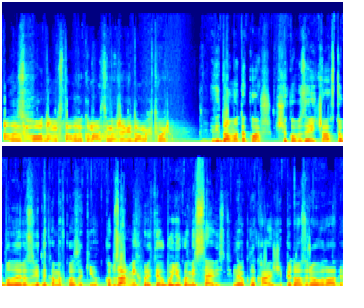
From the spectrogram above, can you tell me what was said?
але згодом стали виконавцями вже відомих творів. Відомо також, що кобзарі часто були розвідниками в козаків. Кобзар міг прийти в будь-яку місцевість, не викликаючи підозри у влади,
